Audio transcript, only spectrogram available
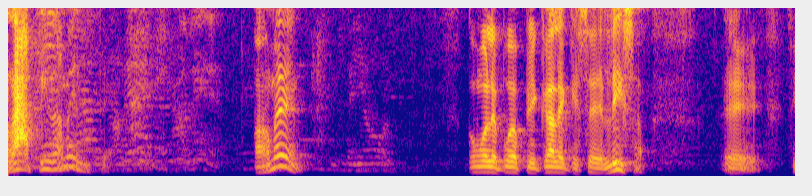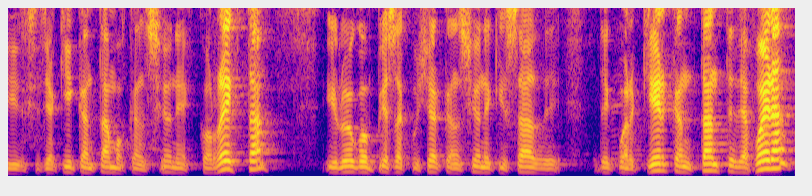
rápidamente. Amén. ¿Cómo le puedo explicarle que se desliza? Eh, si, aquí cantamos canciones correctas, y luego empieza a escuchar canciones quizás de, cualquier cantante de afuera,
